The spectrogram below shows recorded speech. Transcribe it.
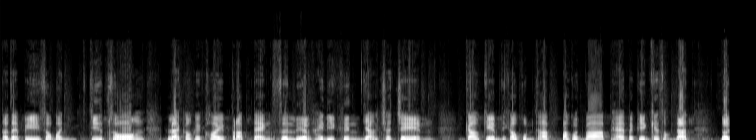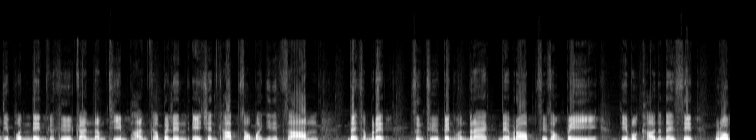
ตั้งแต่ปี 2022 และก็ค่อยๆ ปรับแต่งเสื้อเหลืองให้ดีขึ้นอย่างชัดเจน 9 เกมที่เขาคุมทัพปรากฏว่าแพ้ไปเพียงแค่ 2 นัด โดยที่ผลเด่นก็คือการนำทีมผ่านเข้าไปเล่นเอเชียนคัพ 2023 ได้สำเร็จ ซึ่งถือเป็นหนแรกในรอบ 12 ปี ที่พวกเขานั้นได้สิทธิ์ร่วม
